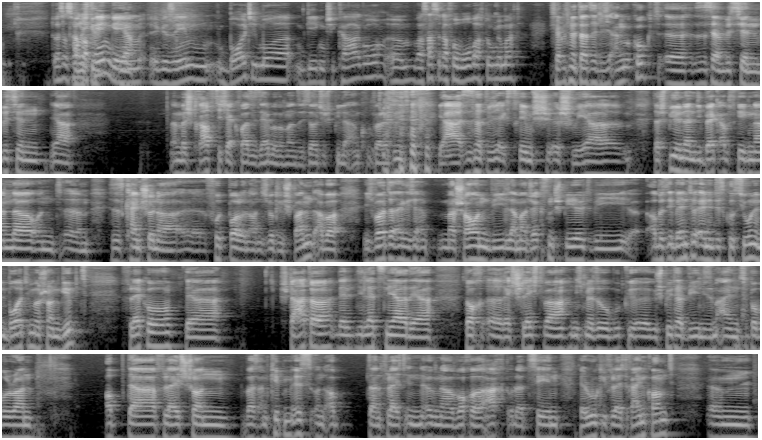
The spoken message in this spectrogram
Du hast das Hall of Fame Game äh, gesehen, Baltimore gegen Chicago. Ähm, was hast du da für Beobachtungen gemacht? Ich habe es mir tatsächlich angeguckt. Äh, Es ist ja ein bisschen, ein bisschen, ja, man bestraft sich ja quasi selber, wenn man sich solche Spiele anguckt, weil sind, ja, es ist natürlich extrem sch äh, schwer. Da spielen dann die Backups gegeneinander und ähm, es ist kein schöner äh, Football und auch nicht wirklich spannend. Aber ich wollte eigentlich mal schauen, wie Lamar Jackson spielt, wie, ob es eventuell eine Diskussion in Baltimore schon gibt. Flecko, der Starter der, die letzten Jahre, der doch äh, recht schlecht war, nicht mehr so gut äh, gespielt hat wie in diesem einen Super Bowl Run, ob da vielleicht schon was am Kippen ist und ob dann vielleicht in irgendeiner Woche 8 oder 10 der Rookie vielleicht reinkommt. Ähm,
